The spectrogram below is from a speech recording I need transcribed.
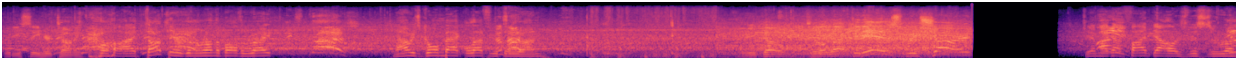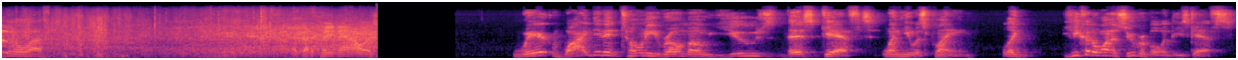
What do you see here, Tony? Oh, I thought they were going to run the ball to right. Now he's going back left with the run. Here you go. To the left it is. Richard. Jim, I got five dollars. This is a run to the left. I gotta pay now. Where why didn't Tony Romo use this gift when he was playing? Like he could have won a Super Bowl with these gifts.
